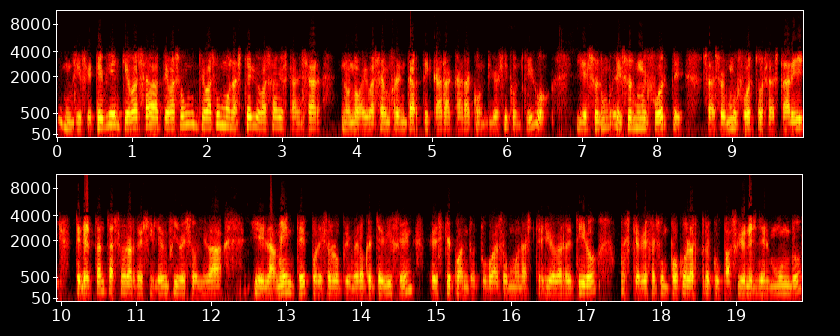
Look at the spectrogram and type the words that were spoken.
dice, qué bien, te vas a, te vas a un, te vas a un monasterio, vas a descansar. No, no, ahí vas a enfrentarte cara a cara con Dios y contigo. Y eso es, eso es muy fuerte. O sea, eso es muy fuerte. O sea, estar ahí, tener tantas horas de silencio y de soledad y la mente, por eso lo primero que te dicen es que cuando tú vas a un monasterio de retiro, pues que dejes un poco las preocupaciones del mundo,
